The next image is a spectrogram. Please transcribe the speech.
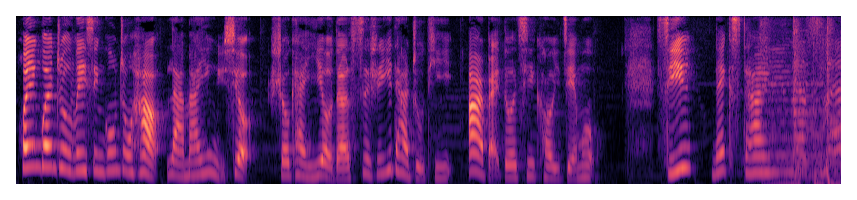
欢迎关注微信公众号“辣妈英语秀”，收看已有的四十一大主题、二百多期口语节目。See you next time.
